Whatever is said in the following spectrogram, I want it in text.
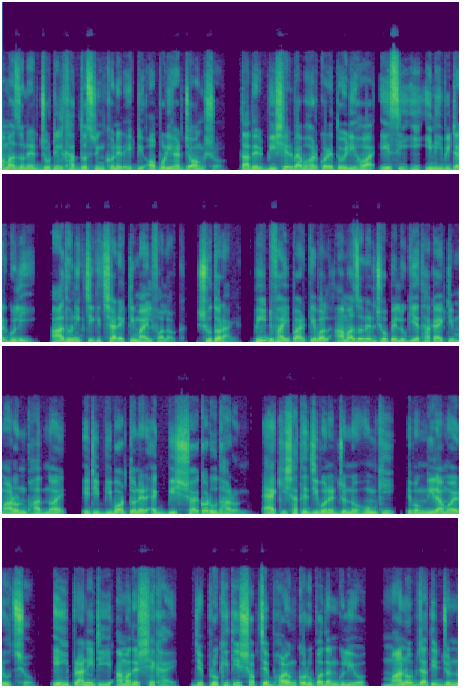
আমাজনের জটিল খাদ্য শৃঙ্খলের একটি অপরিহার্য অংশ। তাদের বিষের ব্যবহার করে তৈরি হওয়া এসিই ইনহিবিটারগুলি আধুনিক চিকিৎসার একটি মাইলফলক। সুতরাং, পিট ভাইপার কেবল আমাজনের ঝোপে লুকিয়ে থাকা একটি মারণ ফাঁদ নয়, এটি বিবর্তনের এক বিস্ময়কর উদাহরণ, একই সাথে জীবনের জন্য হুমকি এবং নিরাময়ের উৎস। এই প্রাণীটি আমাদের শেখায় যে প্রকৃতির সবচেয়ে ভয়ঙ্কর উপাদানগুলিও মানব জাতির জন্য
